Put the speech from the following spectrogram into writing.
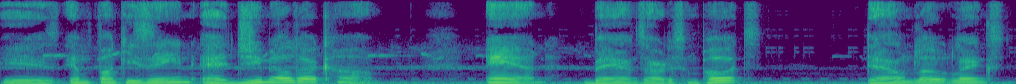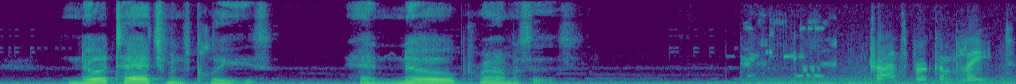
is mfunkyzine at gmail.com. And bands, artists, and poets, download links, no attachments, please, and no promises. Transfer complete.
